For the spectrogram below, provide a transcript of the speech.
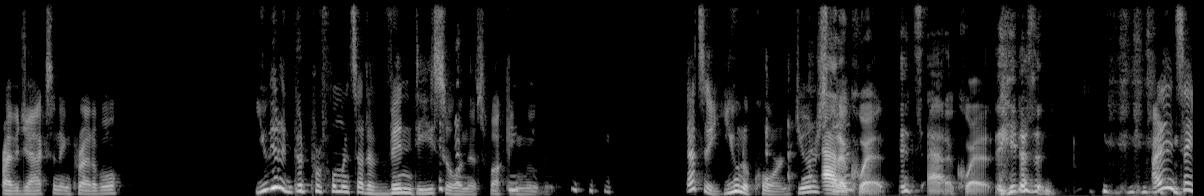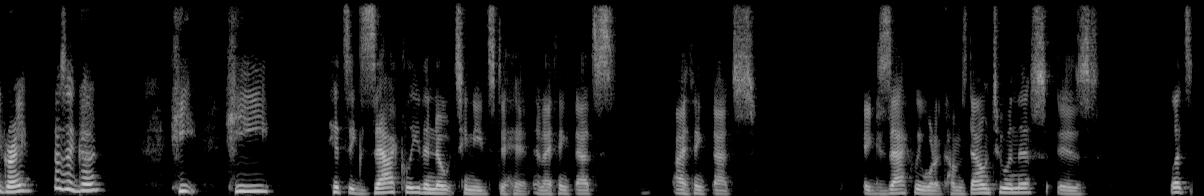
Private Jackson, incredible. You get a good performance out of Vin Diesel in this fucking movie. That's a unicorn. Do you understand? adequate. It's adequate. He doesn't. I didn't say great. I said good. He he hits exactly the notes he needs to hit, and I think that's I think that's exactly what it comes down to in this is let's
